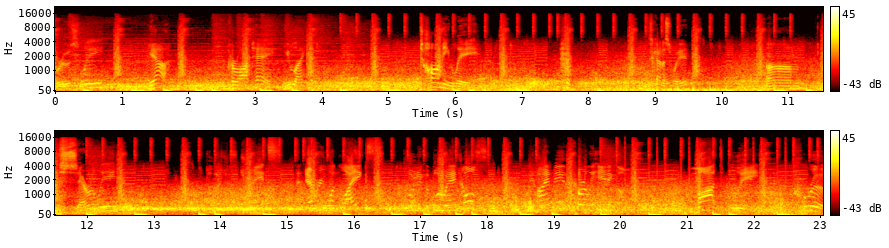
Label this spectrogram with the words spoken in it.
Bruce Lee. Yeah. Karate. You like it? Tommy Lee. He's kind of sweet. Um, Sara Lee. Everyone likes, including the Blue Angels. Behind me, they're currently eating them. Mötley Crüe.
